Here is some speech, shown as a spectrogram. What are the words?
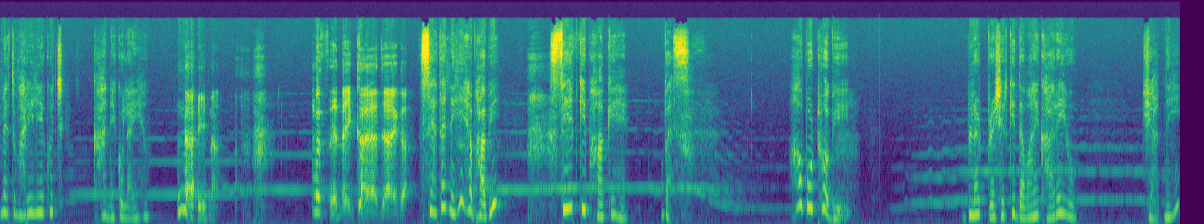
मैं तुम्हारे लिए कुछ खाने को लाई हूँ। ना मुझसे नहीं खाया जाएगा। ज़्यादा नहीं है भाभी सेब की फाके हैं बस। अब उठो भी। ब्लड प्रेशर की दवाएँ खा रही हो। याद नहीं?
